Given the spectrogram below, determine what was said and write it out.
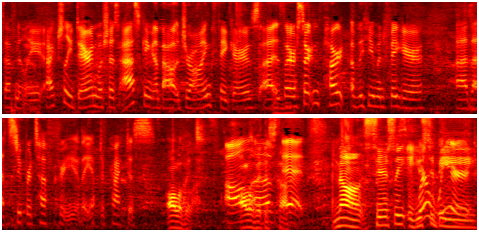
definitely. Actually, Darren was just asking about drawing figures. Uh, is there a certain part of the human figure uh, that's super tough for you that you have to practice? All of it. All of it is of tough. it. No, seriously, it used We're to be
